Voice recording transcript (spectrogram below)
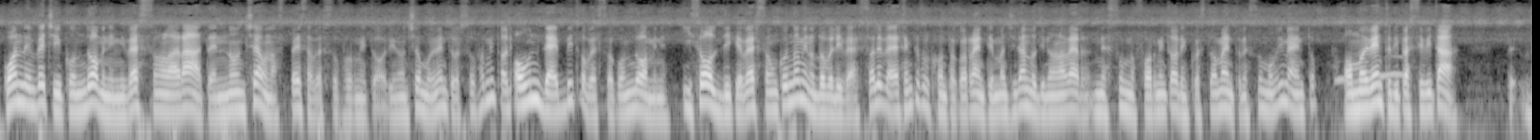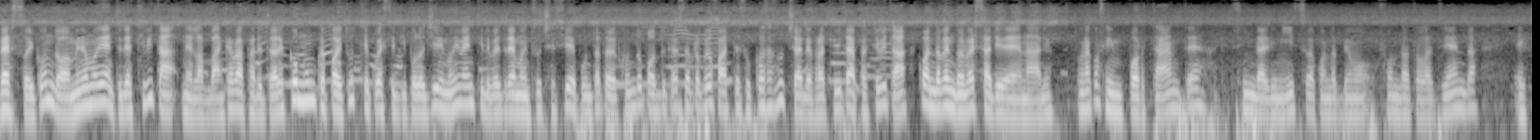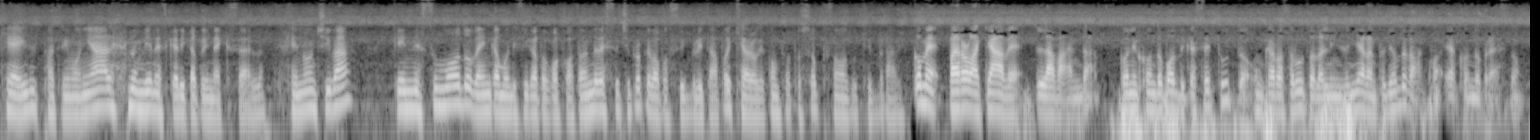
Quando invece i condomini mi versano la rata e non c'è una spesa verso fornitori, non c'è un movimento verso fornitori, ho un debito verso condomini. I soldi che versa un condomino dove li versa? Li versa sempre sul conto corrente, immaginando di non avere nessun fornitore in questo momento, nessun movimento, ho un movimento di passività verso i condomini, un movimento di attività nella banca va a pareggiare. Comunque poi tutte queste tipologie di movimenti li vedremo in successive puntate del Conto Podcast proprio fatte su cosa succede fra attività e passività quando vengono versati dei denari. Una cosa importante sin dall'inizio, da quando abbiamo fondato l'azienda, è che il patrimoniale non viene scaricato in Excel, che non ci va, che in nessun modo venga modificato qualcosa, non deve esserci proprio la possibilità. Poi è chiaro che con Photoshop sono tutti bravi. Come parola chiave lavanda, con il Condo Podcast è tutto, un caro saluto dall'ingegnere Antonio Bevacqua e a Condo presto.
